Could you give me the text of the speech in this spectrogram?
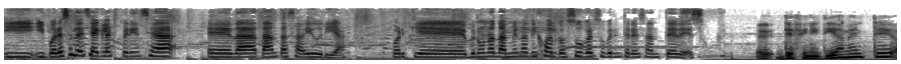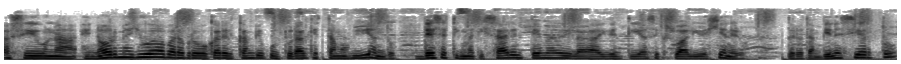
Y, y por eso le decía que la experiencia eh, da tanta sabiduría, porque Bruno también nos dijo algo súper, súper interesante de eso. Eh, definitivamente ha sido una enorme ayuda para provocar el cambio cultural que estamos viviendo, desestigmatizar el tema de la identidad sexual y de género. Pero también es cierto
